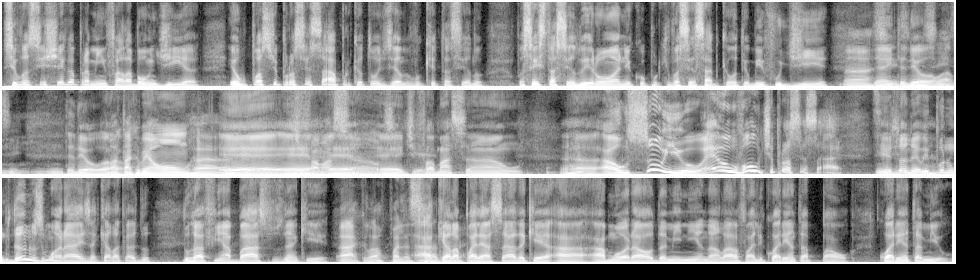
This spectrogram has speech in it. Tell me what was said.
se você chega para mim e fala bom dia, eu posso te processar, porque eu estou dizendo que tá sendo, você está sendo irônico, porque você sabe que ontem eu me fudi. Ah, né, sim, entendeu? sim, sim, Ah, sim. Entendeu? Um Ah, ataque à minha honra. É, é, difamação. é, é, que- difamação. Ah, I'll sue you, eu vou te processar. Então, e por um danos morais, aquela casa do, do Rafinha Bastos, né, que Ah, aquilo uma palhaçada. aquela né? palhaçada que a, a moral da menina lá vale 40 pau, 40 mil.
